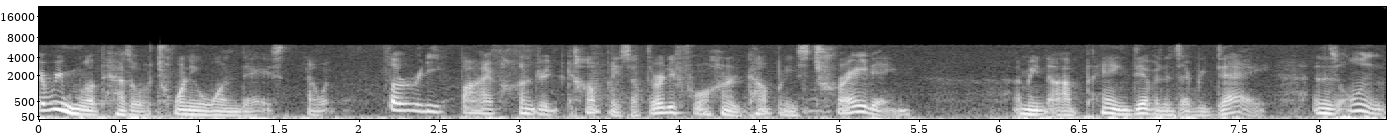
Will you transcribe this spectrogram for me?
every month has over 21 days. And with 3,500 companies, or 3,400 companies trading, I mean, uh, paying dividends every day, and there's only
